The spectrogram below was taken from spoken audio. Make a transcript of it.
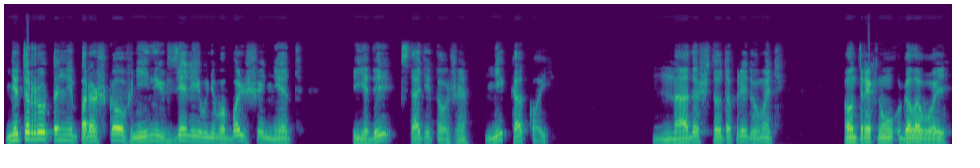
Ни трута, ни порошков, ни иных зелий у него больше нет. И еды, кстати, тоже никакой. Надо что-то придумать. Он тряхнул головой.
